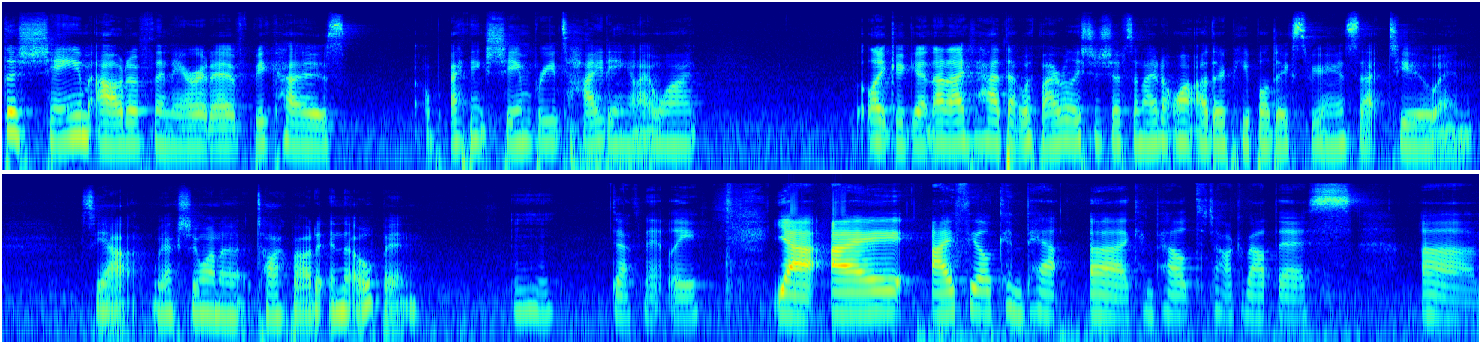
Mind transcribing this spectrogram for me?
the shame out of the narrative because I think shame breeds hiding, and I want, like, again, and I've had that with my relationships, and I don't want other people to experience that too. And so, yeah, we actually want to talk about it in the open. Definitely. Yeah, I I feel compel, uh, compelled to talk about this um,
